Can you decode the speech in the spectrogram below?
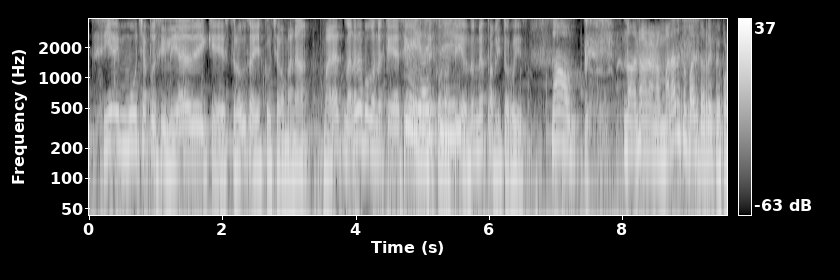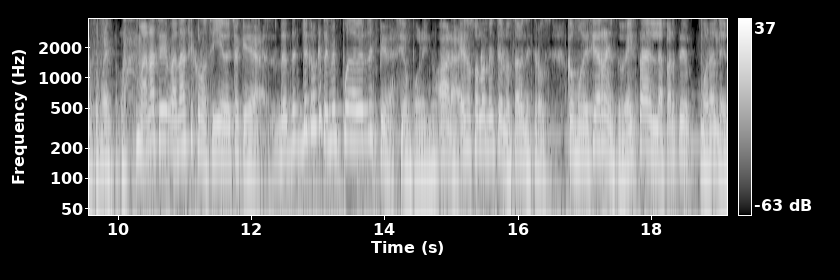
sí hay mucha posibilidad de que Strokes haya escuchado Maná. Maná, Maná tampoco no es que haya sido Sí, un sí. desconocido, no, no es Pablito Ruiz. No, no, no, no, no. Maná es un palito rife, por supuesto. Maná sí, Maná sí es conocido, de hecho que... de- de- yo creo que también puede haber una inspiración por ahí, ¿no? Ahora, eso solamente lo saben Strokes. Como decía Renzo, ahí está la parte moral del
